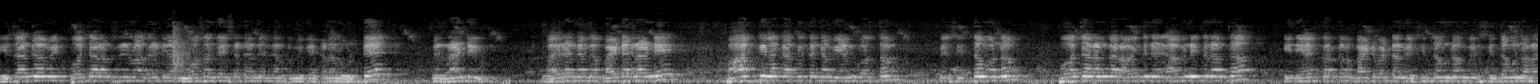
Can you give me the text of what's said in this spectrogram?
నిజంగా మీకు పోచారం శ్రీనివాసరెడ్డి గారు మోసం చేశాడు అనేది కనుక మీకు ఎక్కడైనా ఉంటే మీరు రండి. బహిరంగంగా బయటకు రండి. పార్టీలకు అతీతంగా మేము వెనుక మేము సిద్ధం ఉన్నాం. పోచారం గారు అవినీతి అవినీతినంతా ఈ నియోజకవర్గంలో బయట పెట్టడానికి మేము సిద్ధం ఉన్నాం. మీరు సిద్ధం ఉన్నారా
